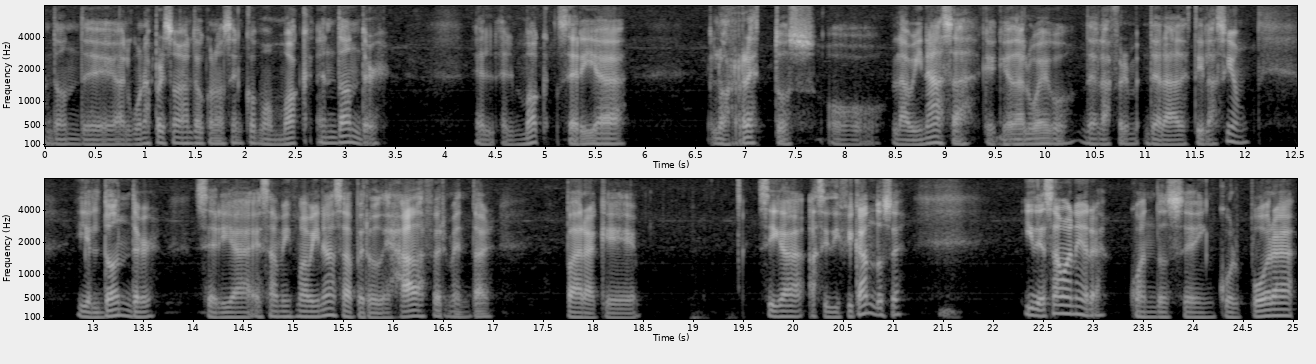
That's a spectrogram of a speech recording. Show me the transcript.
donde algunas personas lo conocen como muck and dunder. El, el muck sería los restos o la vinaza que queda luego de la, de la destilación. Y el dunder sería esa misma vinaza, pero dejada fermentar para que siga acidificándose. Y de esa manera, cuando se incorpora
